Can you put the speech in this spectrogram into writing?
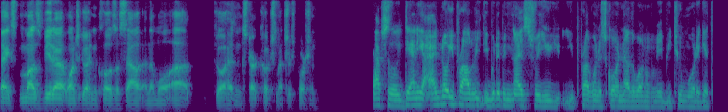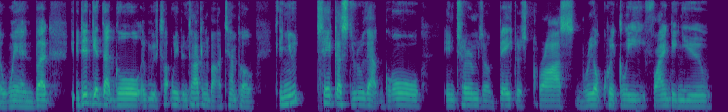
Thanks, Masvita. Why don't you go ahead and close us out, and then we'll uh, go ahead and start Coach Schmetzer's portion. Absolutely, Danny. I know you probably it would have been nice for you. You, you probably want to score another one or maybe two more to get the win, but you did get that goal, and we've ta- we've been talking about tempo. Can you take us through that goal in terms of Baker's cross real quickly, finding you,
